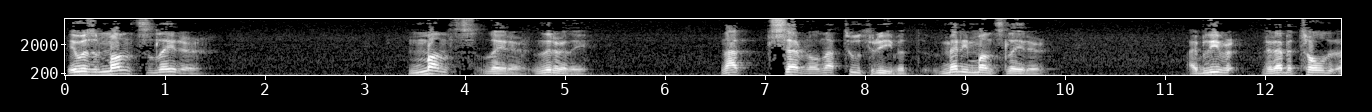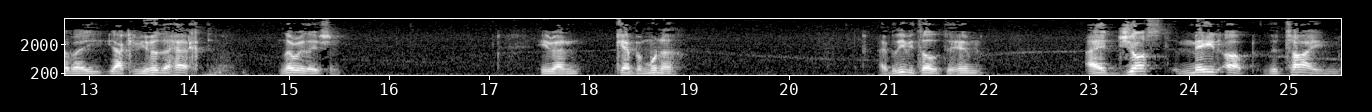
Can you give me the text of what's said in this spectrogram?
It was months later, months later, literally, not several, not two, three, but many months later, I believe the Rebbe told Rabbi Yaakov Yehuda Hecht, no relation. He ran Camp Emunah. I believe he told it to him. I had just made up the time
